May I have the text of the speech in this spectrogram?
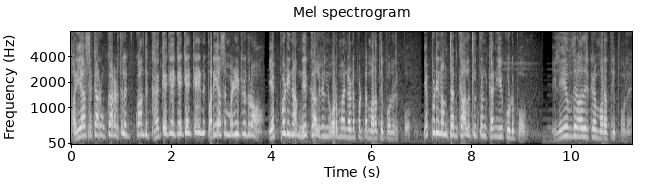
பரியாசக்காரர் உட்கார இடத்துல உட்கார்ந்து கக்க கக்க பரியாசம் பண்ணிட்டு இருக்கிறோம். எப்படி நாம் நீர்க்கால்களின் ஓரமாக நடப்பட்ட மரத்தை போல இருப்போம்? எப்படி நாம் தன் காலத்தில் தன் கனியை கொடுப்போம்? இளைய உதிராதிருக்கிற மரத்தை போல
